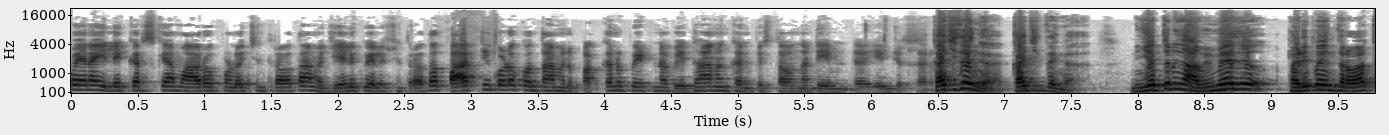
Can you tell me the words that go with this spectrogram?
పైన ఈ లిక్కర్ స్కామ్ ఆరోపణలు వచ్చిన తర్వాత ఆమె జైలుకు వెళ్ళి వచ్చిన తర్వాత పార్టీ కూడా కొంత ఆమెను పక్కన పెట్టిన విధానం కనిపిస్తా ఉందంటే ఏం ఏం చెప్తారు? ఖచ్చితంగా ఖచ్చితంగా. చెప్తున్నా ఆమె మీద పడిపోయిన తర్వాత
